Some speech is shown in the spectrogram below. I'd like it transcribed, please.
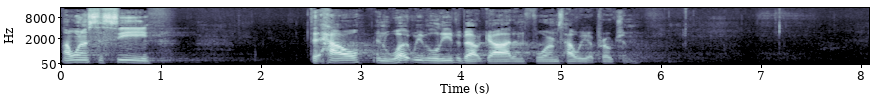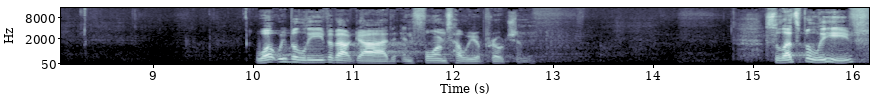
I want us to see that how and what we believe about God informs how we approach Him. What we believe about God informs how we approach Him. So let's believe,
